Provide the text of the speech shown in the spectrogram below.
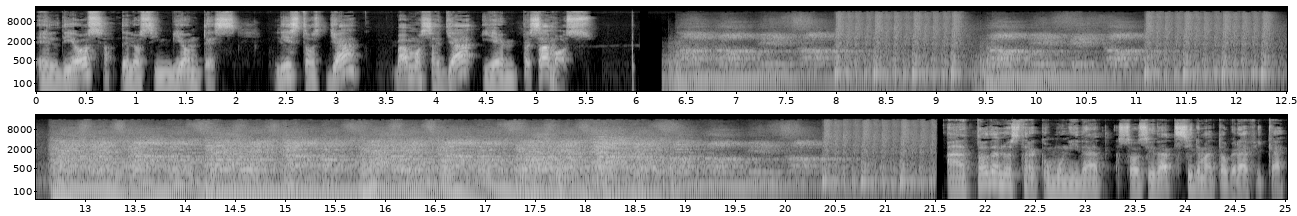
el dios de los simbiontes. ¿Listos ya? Vamos allá y empezamos. Toda nuestra comunidad, sociedad cinematográfica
